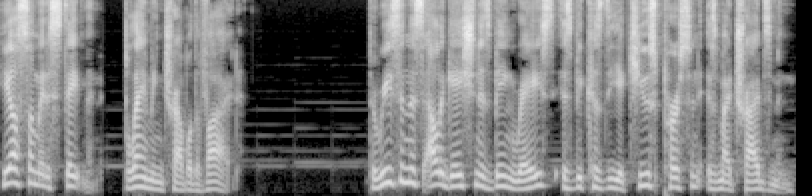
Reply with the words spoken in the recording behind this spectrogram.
He also made a statement blaming Tribal Divide. The reason this allegation is being raised is because the accused person is my tribesman.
